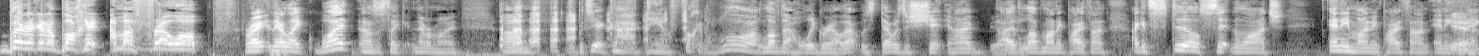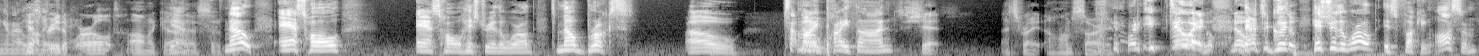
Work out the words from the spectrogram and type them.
better get a bucket. I'm gonna throw up." Right? And they're like, "What?" And I was just like, "Never mind." Um, but yeah, god damn, fucking, oh, I love that Holy Grail. That was that was a shit, and I I love Monty Python. I can still sit and watch any Monty Python, anything, and I love it. History of the world. Oh my god. Yeah. That was so No, asshole, asshole. History of the world. It's Mel Brooks. Oh It's not No. Monty Python. shit. That's right. Oh, I'm sorry. What are you doing? No, no, That's a good so- history of the world. Is fucking awesome.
